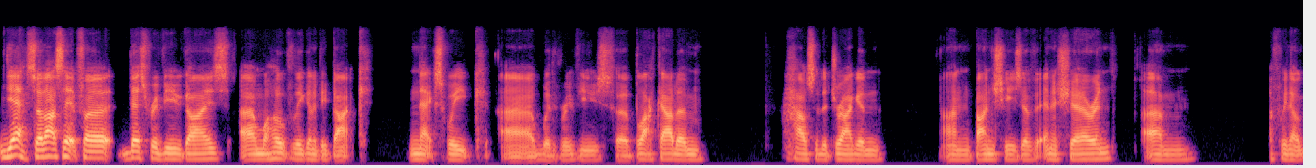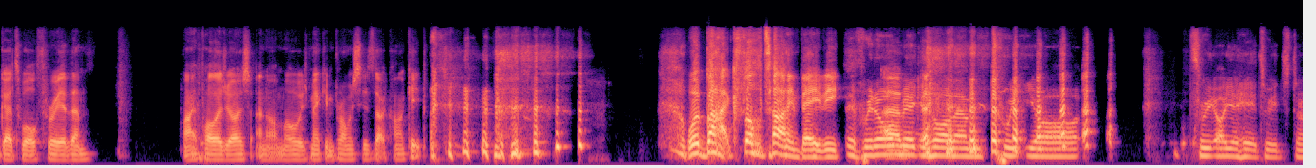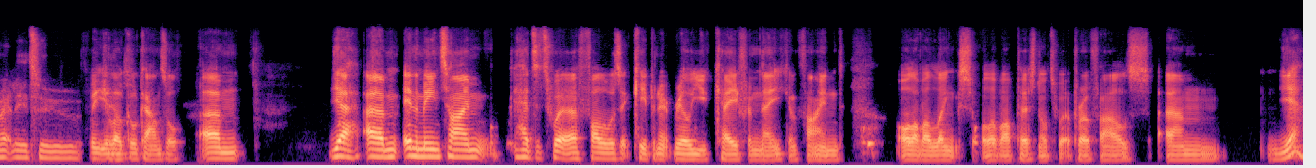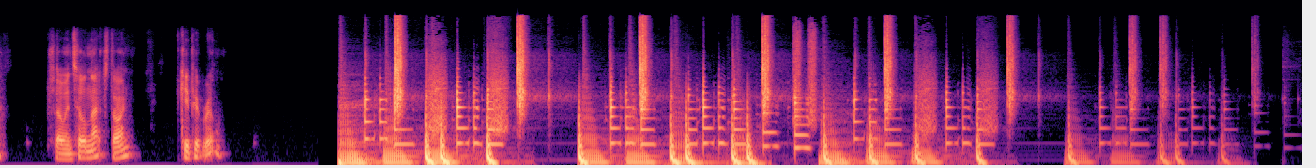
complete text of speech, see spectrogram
yeah, so that's it for this review, guys. Um, we're hopefully going to be back next week uh, with reviews for Black Adam, House of the Dragon, and Banshees of Inisherin. Um, if we don't get to all three of them, I apologize. I know I'm always making promises that I can't keep. We're back full time, baby. if we don't Um, make it all them, tweet your tweet all your hate tweets directly to Tweet your James. local council. Um, yeah, um, in the meantime, head to Twitter, follow us at Keeping It Real UK. From there, you can find all of our links, all of our personal Twitter profiles. Um, yeah. So until next time, keep it real.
